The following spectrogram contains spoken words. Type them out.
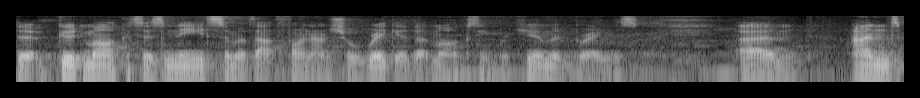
that good marketers need some of that financial rigor that marketing procurement brings. Um, and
